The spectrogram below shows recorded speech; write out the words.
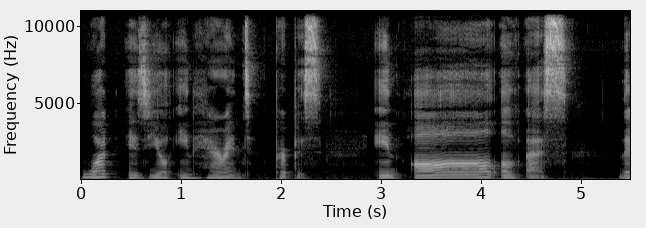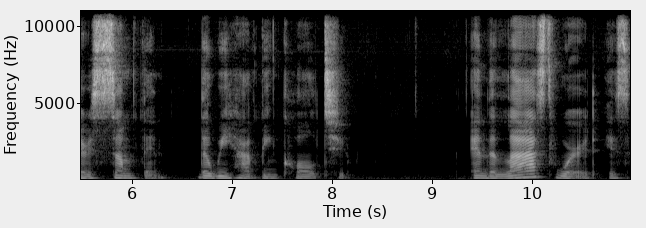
What is your inherent purpose? In all of us, there is something that we have been called to. And the last word is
